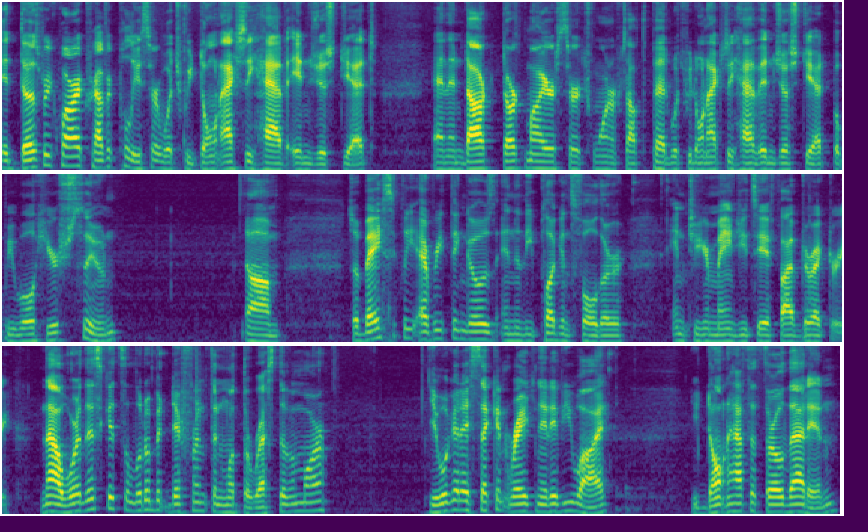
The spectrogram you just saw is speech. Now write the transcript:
It does require Traffic Policer, which we don't actually have in just yet. And then Dark Darkmeyer Search Warrant or Stop the Ped, which we don't actually have in just yet, but we will here soon. Um, so basically everything goes into the plugins folder into your main GTA 5 directory. Now where this gets a little bit different than what the rest of them are, you will get a second Rage native UI. You don't have to throw that in.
